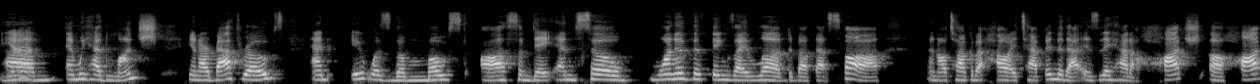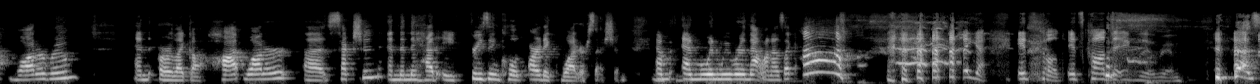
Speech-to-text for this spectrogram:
Yeah. Um, and we had lunch in our bathrobes, and it was the most awesome day. And so, one of the things I loved about that spa, and I'll talk about how I tap into that, is they had a hot, a hot water room, and or like a hot water uh, section, and then they had a freezing cold Arctic water session. And, Mhm. and when we were in that one, I was like, ah, yeah, it's cold. It's called the igloo room. yes,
